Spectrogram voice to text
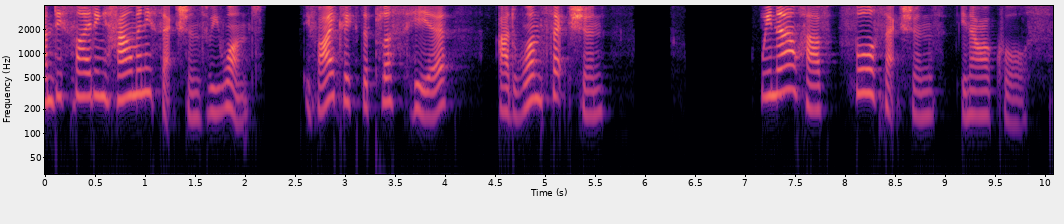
and deciding how many sections we want. If I click the plus here, add one section, we now have four sections in our course.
